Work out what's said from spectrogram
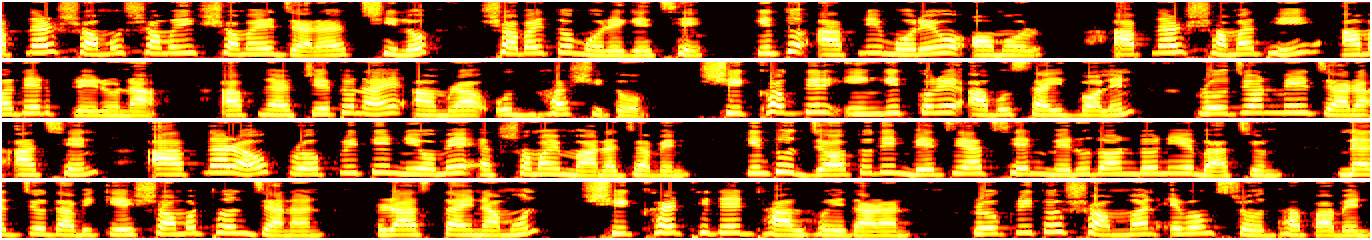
আপনার সমসাময়িক সময়ে যারা ছিল, সবাই তো মরে গেছে। কিন্তু আপনি মরেও অমর। আপনার সমাধি আমাদের প্রেরণা। আপনার চেতনায় আমরা উদ্ভাসিত। শিক্ষকদের ইঙ্গিত করে আবু সাইদ বলেন, প্রজন্মে যারা আছেন, আপনারাও প্রকৃতির নিয়মে একসময় মারা যাবেন। কিন্তু যতদিন বেঁচে আছেন, মেরুদণ্ড নিয়ে বাঁচুন। ন্যায্য দাবিকে সমর্থন জানান। রাস্তায় নামুন। শিক্ষার্থীদের ঢাল হয়ে দাঁড়ান। প্রকৃত সম্মান এবং শ্রদ্ধা পাবেন।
